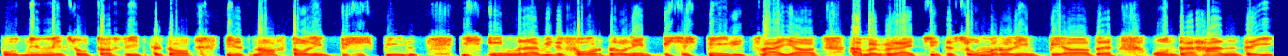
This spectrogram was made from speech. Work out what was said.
wo nicht mehr so darf weitergehen. Weil nach den Olympischen Spielen ist immer auch wieder vor den Olympischen Spielen. In zwei Jahren haben wir bereits wieder Sommerolympiade und dann haben in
